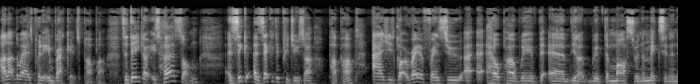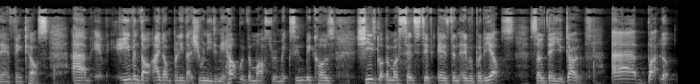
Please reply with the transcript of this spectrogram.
I like the way it's put it in brackets, Papa. So there you go. It's her song, executive producer, Papa, and she's got a array of friends to uh, uh, help her with the, um, you know, with the master and the mixing and everything else. Um, it, even though I don't believe that she will need any help with the master and mixing because she's got the most sensitive ears than everybody else. So there you go. Uh, but look,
